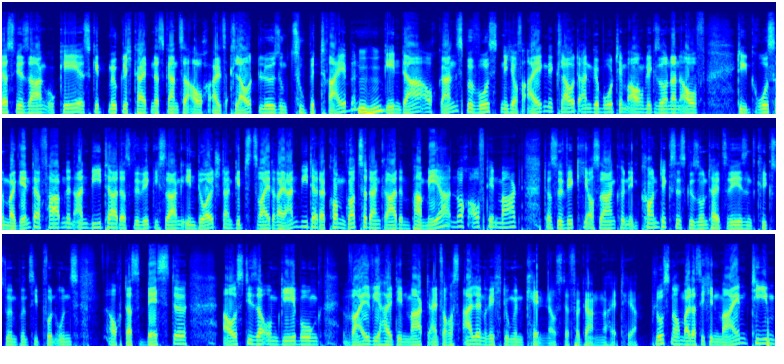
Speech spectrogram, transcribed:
dass wir sagen, okay, es gibt Möglichkeiten, das Ganze auch als Cloud-Lösung zu betreiben, mhm. gehen da auch ganz bewusst nicht auf eigene Cloud-Angebote im Augenblick, sondern auf die große magentafarbenen Anbieter, dass wir wirklich sagen, in Deutschland gibt es zwei, drei Anbieter, da kommen Gott sei Dank gerade ein paar mehr noch auf den Markt, dass wir wirklich auch sagen können, im Kontext des Gesundheitswesens kriegst du im Prinzip von uns auch das Beste aus dieser Umgebung, weil wir halt den Markt einfach aus allen Richtungen kennen, aus der Vergangenheit her. Plus nochmal, dass ich in meinem Team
